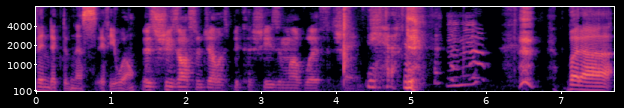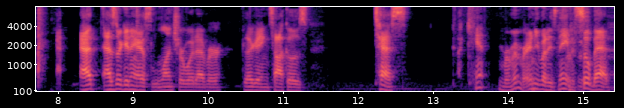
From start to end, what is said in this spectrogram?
vindictiveness, if you will. Is she's also jealous because she's in love with Shane. Yeah. Mm-hmm. But uh, at, as they're getting, I guess, lunch or whatever, they're getting tacos. Tess, I can't remember anybody's name. It's so bad.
